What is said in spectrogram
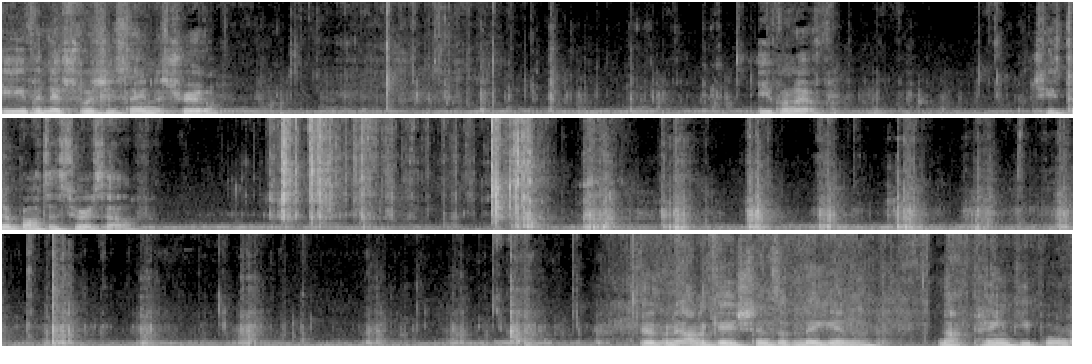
even if what she's saying is true, even if she still brought this to herself. There's been allegations of Megan not paying people,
